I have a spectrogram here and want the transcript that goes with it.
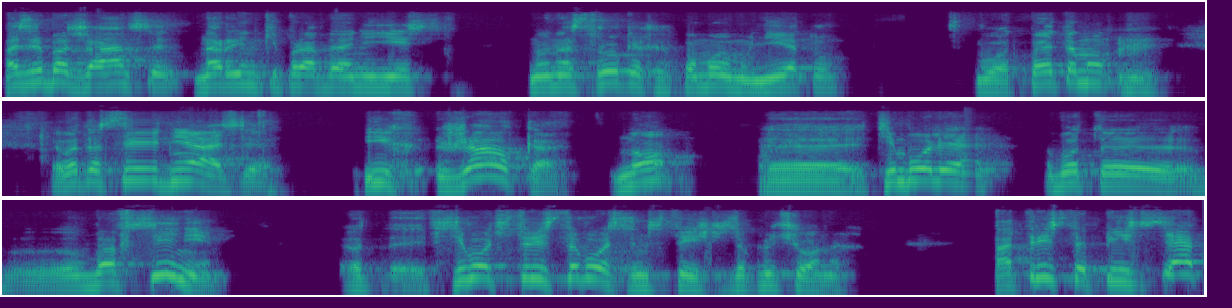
Азербайджанцы, на рынке, правда, они есть, но на стройках их, по-моему, нету. Вот, поэтому это Средняя Азия. Их жалко, но э, тем более вот э, в Овсине всего 480 тысяч заключенных, а 350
